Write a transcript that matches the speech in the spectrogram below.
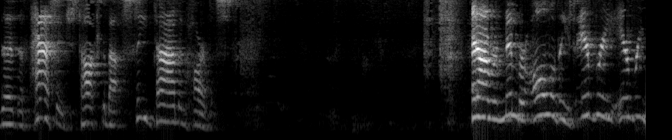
the, the passage talks about seed time and harvest. And I remember all of these, every every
